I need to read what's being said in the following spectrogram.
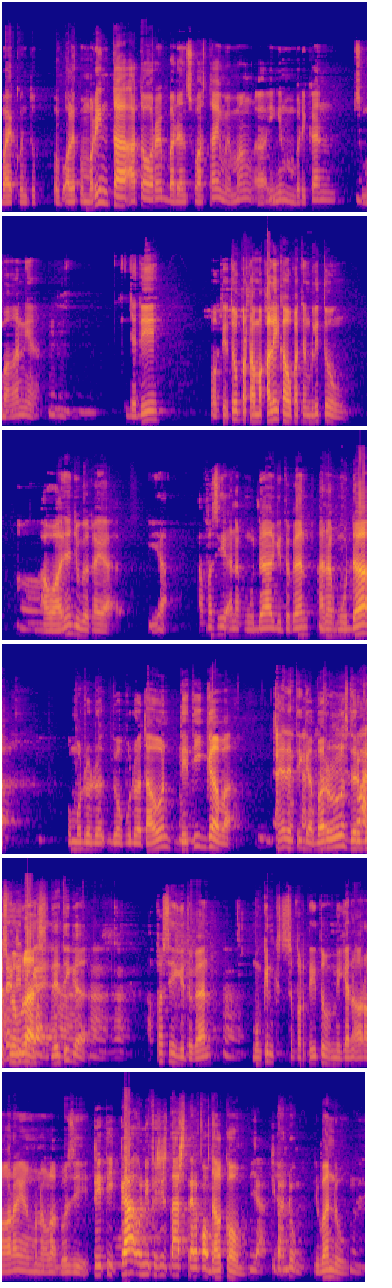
baik untuk oleh pemerintah atau oleh badan swasta yang memang uh, ingin memberikan sumbangannya. Hmm, hmm. Jadi waktu itu pertama kali Kabupaten Belitung. Oh. Awalnya juga kayak ya apa sih anak muda gitu kan? Anak muda umur 22 22 tahun D3, Pak. Saya D3 baru lulus Oh, ada 2019, D3. ya? Ah, ah, Apa sih gitu kan? Mungkin seperti itu pemikiran orang-orang yang menolak Gozi. D3 Universitas Telkom. Telkom Ya, di Bandung. di Bandung. Hmm.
